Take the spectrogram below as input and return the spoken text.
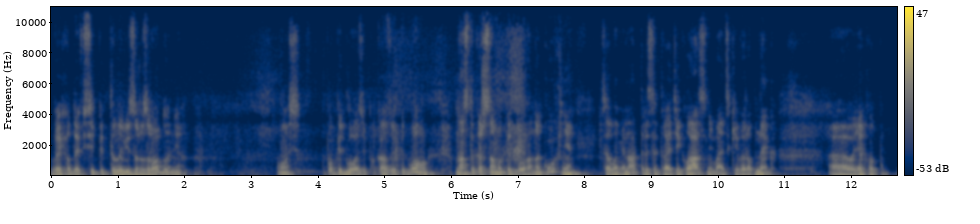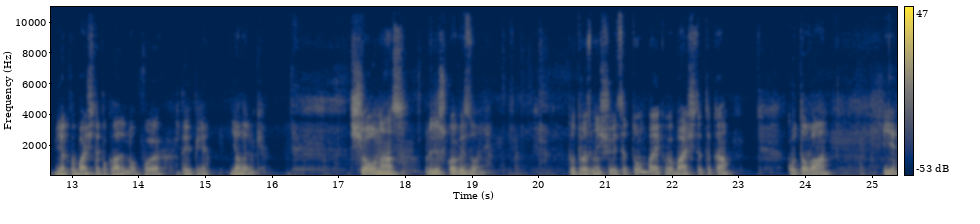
Виходи всі під телевізор зроблені. Ось. По підлозі показую підлогу. У нас така ж сама підлога на кухні. Це ламінат, 33 клас, німецький виробник. Е, Як ви, як ви бачите, покладено в типі ялинки. Що у нас в приліжковій зоні? Тут розміщується тумба, як ви бачите, така кутова. І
